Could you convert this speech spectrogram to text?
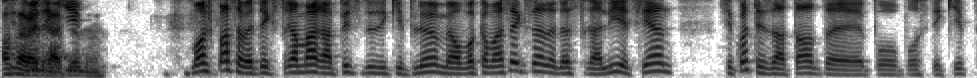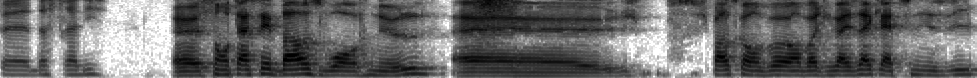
ça va être rapide. Hein. Moi, je pense que ça va être extrêmement rapide, ces deux équipes-là. Mais on va commencer avec celle de l'Australie. Étienne, c'est quoi tes attentes pour, pour cette équipe d'Australie? Euh, sont assez basses, voire nulles. Euh, je, pense qu'on va, on va rivaliser avec la Tunisie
